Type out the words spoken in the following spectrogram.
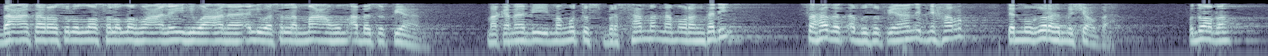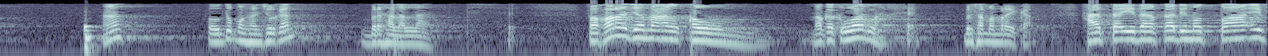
ba'atha Rasulullah sallallahu alaihi wa ala alihi wasallam ma'ahum Abu Sufyan. Maka Nabi mengutus bersama enam orang tadi sahabat Abu Sufyan ibn Harb dan Mughirah bin Syu'bah untuk apa? Hah? Untuk menghancurkan berhala Lat. Fakharaja ma'al qaum. Maka keluarlah bersama mereka. Hatta idza qadimu Taif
